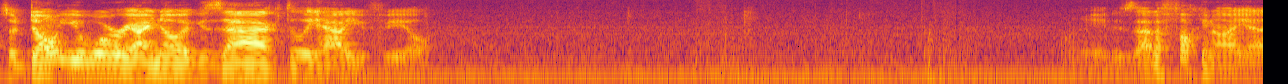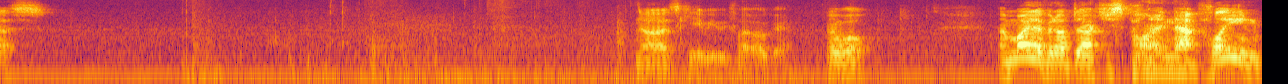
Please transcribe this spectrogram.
So don't you worry, I know exactly how you feel. Wait, is that a fucking IS? No, that's KBB5, okay. Oh well. I might have enough to actually spawn in that plane.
